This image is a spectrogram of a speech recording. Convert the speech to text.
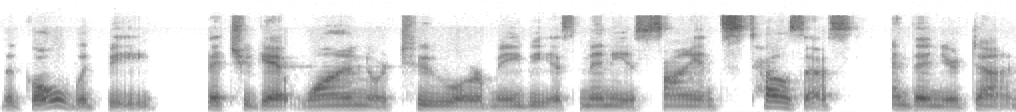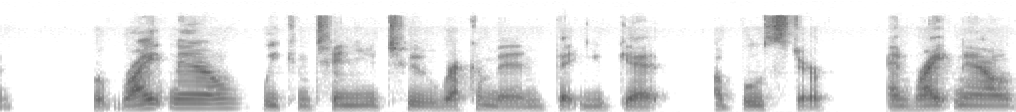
the goal would be that you get one or two or maybe as many as science tells us, and then you're done. But right now, we continue to recommend that you get a booster. And right now,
